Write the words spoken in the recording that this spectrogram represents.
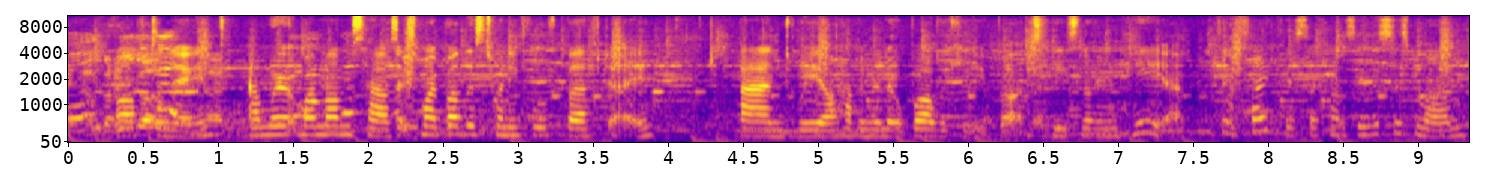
afternoon and we're at my mum's house. It's my brother's 24th birthday and we are having a little barbecue but he's not even here yet. Bit focused, I can't see. This is mum.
